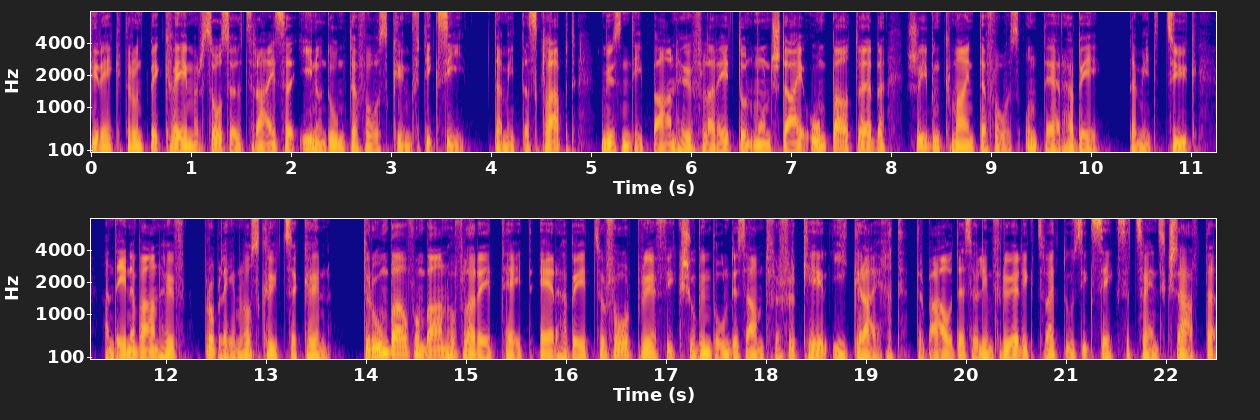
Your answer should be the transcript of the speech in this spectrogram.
direkter und bequemer, so soll das Reisen in und um Davos künftig sein. Damit das klappt, müssen die Bahnhöfe Larette und Mundstein umgebaut werden, schreiben Gemeinde Davos und der RHB, damit Züge an diesen Bahnhöfen problemlos kreuzen können. Der Umbau vom Bahnhof Larette hat RHB zur Vorprüfung schon beim Bundesamt für Verkehr eingereicht. Der Bau der soll im Frühling 2026 starten.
